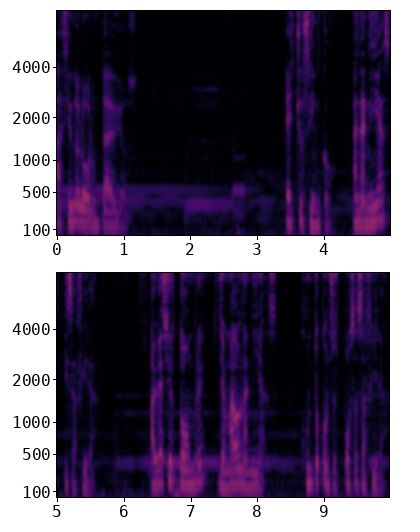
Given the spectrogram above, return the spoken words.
haciendo la voluntad de Dios. Hechos 5. Ananías y Zafira. Había cierto hombre llamado Ananías, junto con su esposa Zafira.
